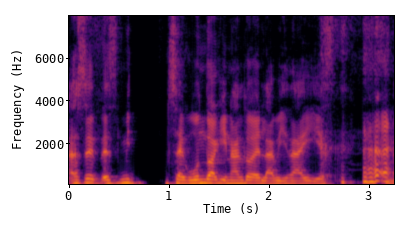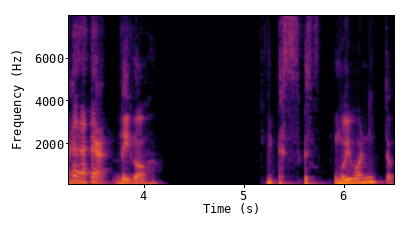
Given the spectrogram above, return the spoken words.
hace, es mi segundo aguinaldo de la vida y es, me encanta, digo, es, muy bonito.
